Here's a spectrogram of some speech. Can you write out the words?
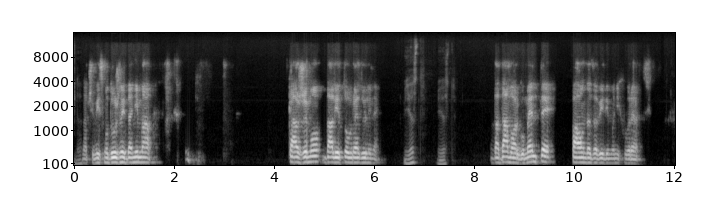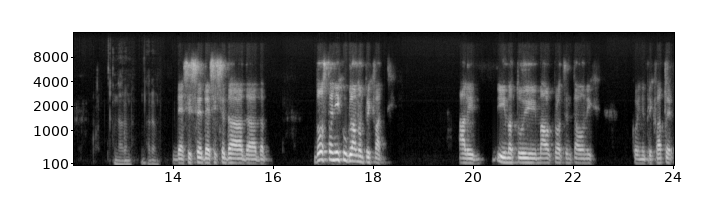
Da. Znači, mi smo dužni da njima kažemo da li je to u redu ili ne. Jeste, jeste. Da damo argumente, pa onda da vidimo njihovu reakciju. Naravno, naravno. Desi se, desi se da, da, da dosta njih uglavnom prihvati. Ali ima tu i malog procenta onih koji ne prihvate.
